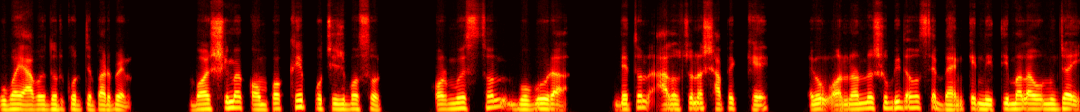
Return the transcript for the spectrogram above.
উভয় আবেদন করতে পারবেন। বয়সসীমা কমপক্ষে পঁচিশ বছর। কর্মস্থল বগুড়া। বেতন আলোচনা সাপেক্ষে এবং অন্যান্য সুবিধা হচ্ছে ব্যাংকের নীতিমালা অনুযায়ী।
